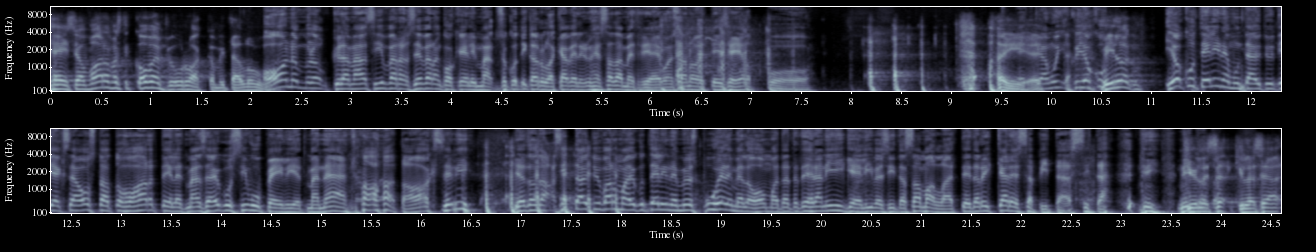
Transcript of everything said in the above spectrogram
hei se on varmasti kovempi urakka, mitä luulet. on, no, kyllä mä sen verran, sen verran kokeilin. Mä se kotikadulla kävelin yhden 100 metriä ja voin sanoa, että ei se helppoa. Ai, Kyllä et. mun, joku, Milloin, joku teline mun täytyy, tiedätkö ostaa tuohon harteille, että mä saan joku sivupeili, että mä näen ta- taakseni. Ja tota, sit täytyy varmaan joku teline myös puhelimelle hommata, että tehdään IG-live siitä samalla, että ei tarvitse kädessä pitää sitä. Niin, niin kyllä, tota, sä, kyllä, sä,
